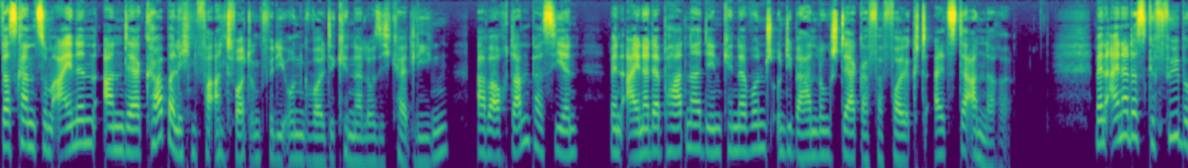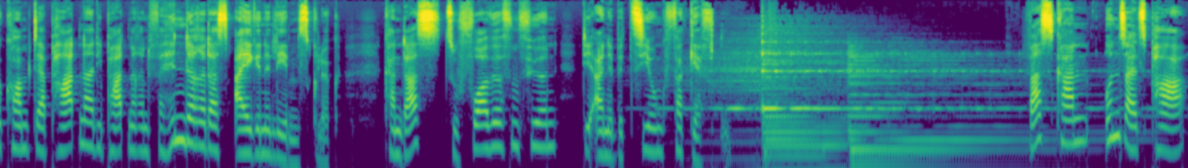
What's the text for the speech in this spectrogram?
Das kann zum einen an der körperlichen Verantwortung für die ungewollte Kinderlosigkeit liegen, aber auch dann passieren, wenn einer der Partner den Kinderwunsch und die Behandlung stärker verfolgt als der andere. Wenn einer das Gefühl bekommt, der Partner, die Partnerin verhindere das eigene Lebensglück, kann das zu Vorwürfen führen, die eine Beziehung vergiften. Was kann uns als Paar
